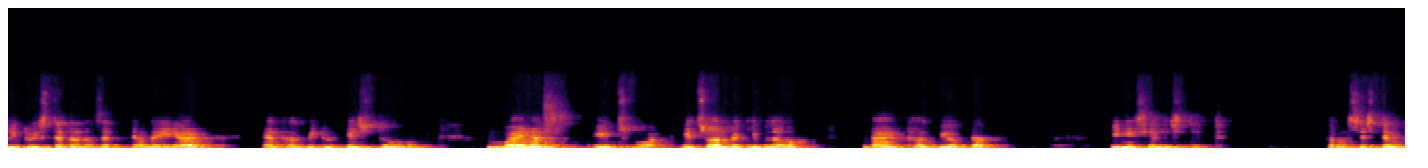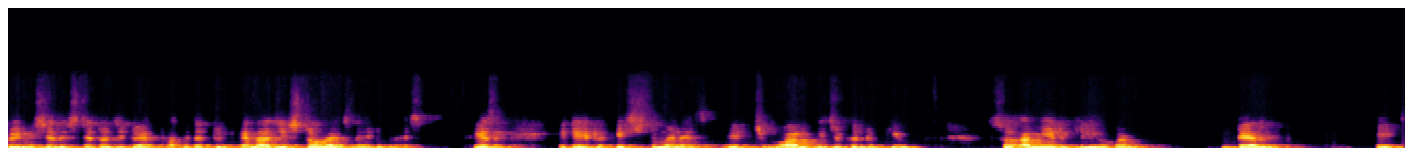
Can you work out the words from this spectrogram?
ভি টু ষ্টেটত আছে ইয়াৰ এনথালপিটো two one enthalpy initial state তাৰমানে যিটো যিটো এনাৰ্জি ষ্ট'ৰ হৈ আছিলে সেইটো বুজাইছে ঠিক আছে? এতিয়া এইটো H two one is to Q so' আমি এইটো কি লিখিব পাৰোঁ? ডেল এইচ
